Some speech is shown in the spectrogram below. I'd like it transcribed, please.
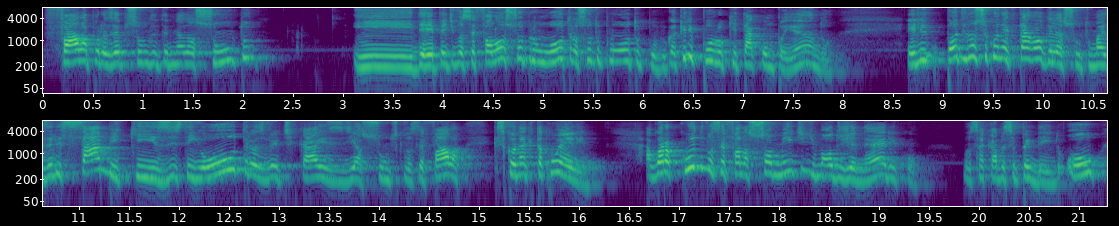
fala, por exemplo, sobre um determinado assunto e de repente você falou sobre um outro assunto para um outro público, aquele público que está acompanhando, ele pode não se conectar com aquele assunto, mas ele sabe que existem outras verticais de assuntos que você fala que se conecta com ele. Agora, quando você fala somente de modo genérico, você acaba se perdendo. Ou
